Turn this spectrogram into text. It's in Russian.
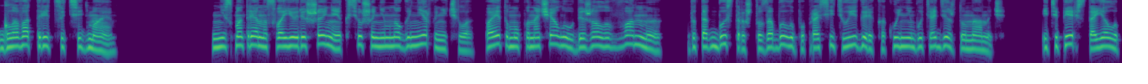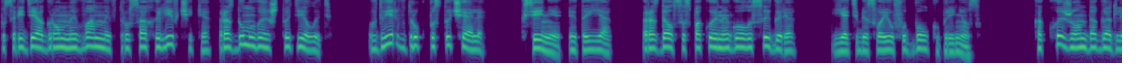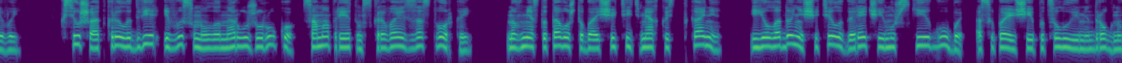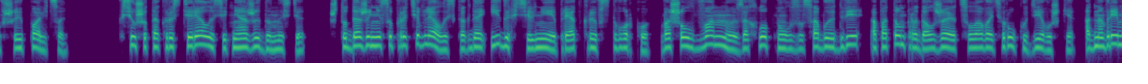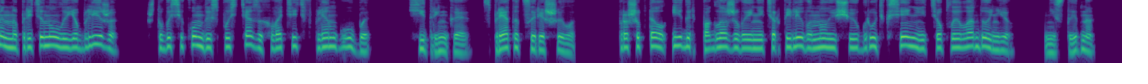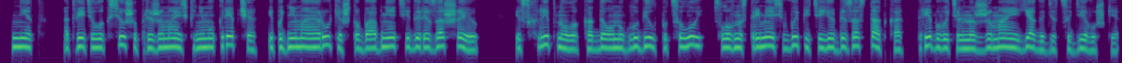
Глава 37. Несмотря на свое решение, Ксюша немного нервничала, поэтому поначалу убежала в ванную, да так быстро, что забыла попросить у Игоря какую-нибудь одежду на ночь. И теперь стояла посреди огромной ванной в трусах и лифчике, раздумывая, что делать. В дверь вдруг постучали. «Ксения, это я», — раздался спокойный голос Игоря. «Я тебе свою футболку принес». Какой же он догадливый. Ксюша открыла дверь и высунула наружу руку, сама при этом скрываясь за створкой. Но вместо того, чтобы ощутить мягкость ткани, ее ладонь ощутила горячие мужские губы, осыпающие поцелуями дрогнувшие пальцы. Ксюша так растерялась от неожиданности, что даже не сопротивлялась, когда Игорь, сильнее приоткрыв створку, вошел в ванную, захлопнул за собой дверь, а потом, продолжая целовать руку девушки, одновременно притянул ее ближе, чтобы секунды спустя захватить в плен губы. Хитренькая, спрятаться решила. Прошептал Игорь, поглаживая нетерпеливо ноющую грудь Ксении теплой ладонью. «Не стыдно?» «Нет», — ответила Ксюша, прижимаясь к нему крепче и поднимая руки, чтобы обнять Игоря за шею, и всхлипнула, когда он углубил поцелуй, словно стремясь выпить ее без остатка, требовательно сжимая ягодицы девушки.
